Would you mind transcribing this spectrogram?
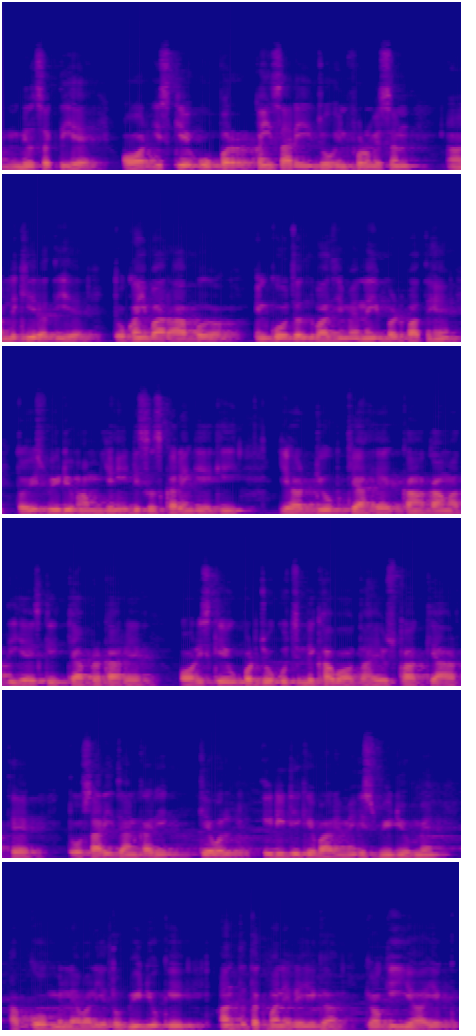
मिल सकती है और इसके ऊपर कई सारी जो इन्फॉर्मेशन लिखी रहती है। तो कई बार आप इनको जल्दबाजी में नहीं पढ़ पाते हैं। तो इस वीडियो में हम यही डिस्कस करेंगे कि यह ट्यूब क्या है, कहाँ काम आती है, इसकी क्या प्रकार है और इसके ऊपर जो कुछ लिखा हुआ होता है उसका क्या अर्थ है। तो सारी जानकारी केवल ईडीटी के बारे में इस वीडियो में आपको मिलने वाली है। तो वीडियो के अंत तक बने रहिएगा, क्योंकि यह एक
